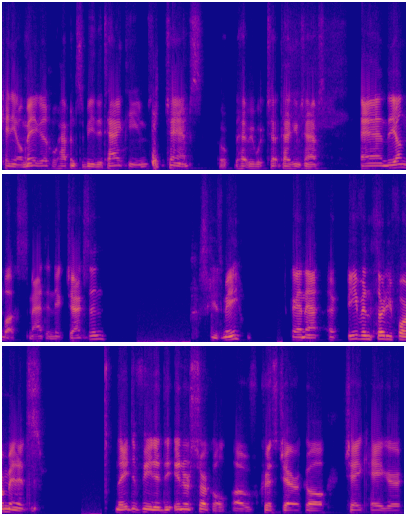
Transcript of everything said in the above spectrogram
Kenny Omega, who happens to be the tag team champs, the heavyweight tag team champs, and the Young Bucks, Matt and Nick Jackson. Excuse me. And at uh, even 34 minutes, they defeated the inner circle of Chris Jericho, Jake Hager,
